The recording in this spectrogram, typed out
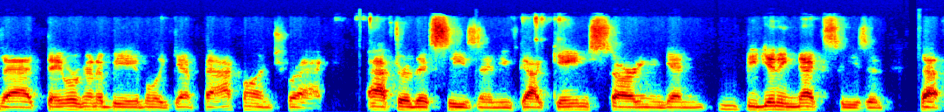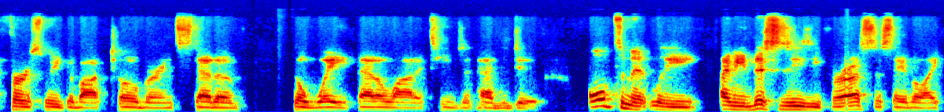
that they were going to be able to get back on track after this season. You've got games starting again, beginning next season, that first week of October, instead of the weight that a lot of teams have had to do. Ultimately, I mean, this is easy for us to say, but like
